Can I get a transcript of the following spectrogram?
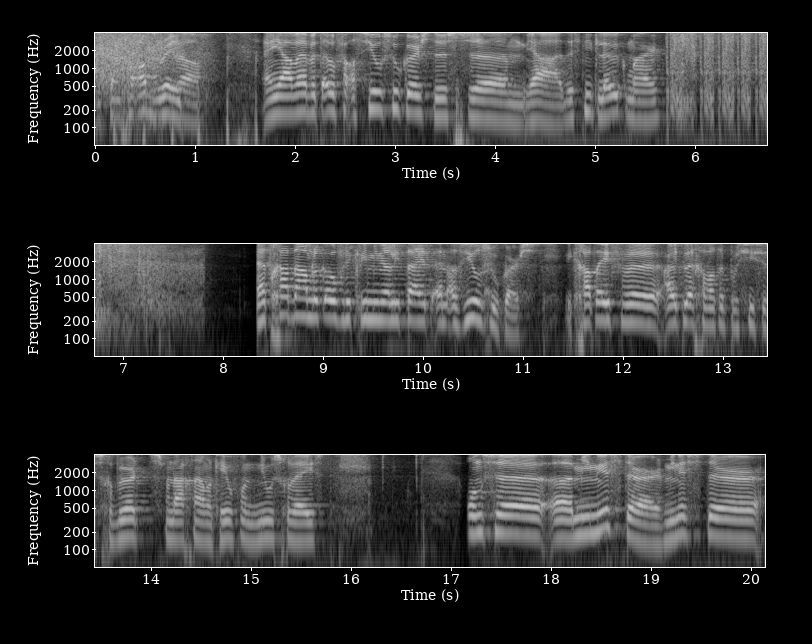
We zijn geupgrade. En ja, we hebben het over asielzoekers, dus ehm, ja, het is niet leuk, maar... Het gaat namelijk over de criminaliteit en asielzoekers. Ik ga het even uitleggen wat er precies is gebeurd. Het is vandaag namelijk heel veel nieuws geweest. Onze eh, minister, minister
